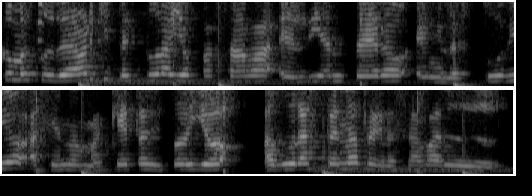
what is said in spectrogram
como estudiaba arquitectura, yo pasaba el día entero en el estudio haciendo maquetas y todo. Yo a duras penas regresaba al,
